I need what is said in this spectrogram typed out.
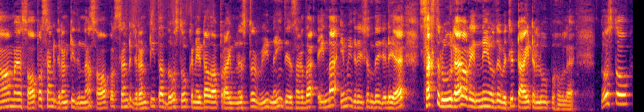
ਹਾਂ, ਮੈਂ 100% ਗਾਰੰਟੀ ਦਿੰਦਾ 100% ਗਾਰੰਟੀ ਤਾਂ ਦੋਸਤੋ ਕੈਨੇਡਾ ਦਾ ਪ੍ਰਾਈਮ ਮਿਨਿਸਟਰ ਵੀ ਨਹੀਂ ਦੇ ਸਕਦਾ। ਇੰਨਾ ਇਮੀਗ੍ਰੇਸ਼ਨ ਦੇ ਜਿਹੜੇ ਹੈ, ਸਖਤ ਰੂਲ ਹੈ ਔਰ ਇੰਨੇ ਉਹਦੇ ਵਿੱਚ ਟਾਈਟ ਲੂਪ ਹੋਲ ਹੈ। ਦੋਸਤੋ,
